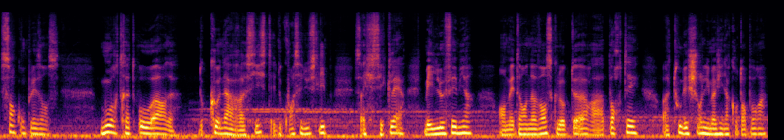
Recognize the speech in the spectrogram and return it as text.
sans complaisance. Moore traite Howard de connard raciste et de coincer du slip, ça c'est clair, mais il le fait bien, en mettant en avant ce que l'auteur a apporté à tous les champs de l'imaginaire contemporain.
